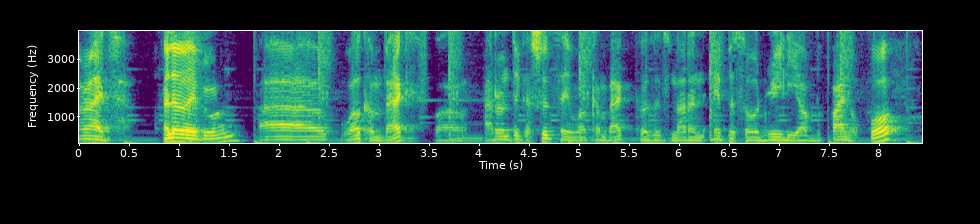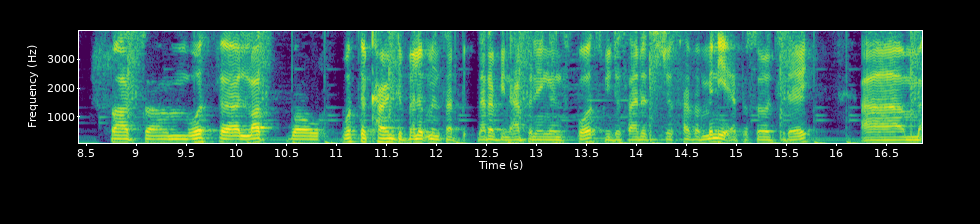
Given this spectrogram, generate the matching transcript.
All right. Hello, everyone. Uh, welcome back. Well, I don't think I should say welcome back because it's not an episode really of the Final Four. But um, with a lot, well, with the current developments that, that have been happening in sports, we decided to just have a mini episode today. Um,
